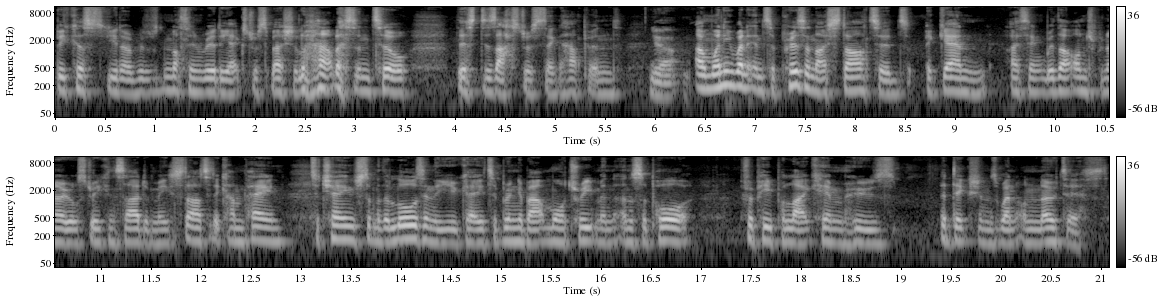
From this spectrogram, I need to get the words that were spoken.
because, you know, there was nothing really extra special about us until this disastrous thing happened. Yeah. And when he went into prison, I started again, I think, with that entrepreneurial streak inside of me, started a campaign to change some of the laws in the UK to bring about more treatment and support for people like him whose addictions went unnoticed.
